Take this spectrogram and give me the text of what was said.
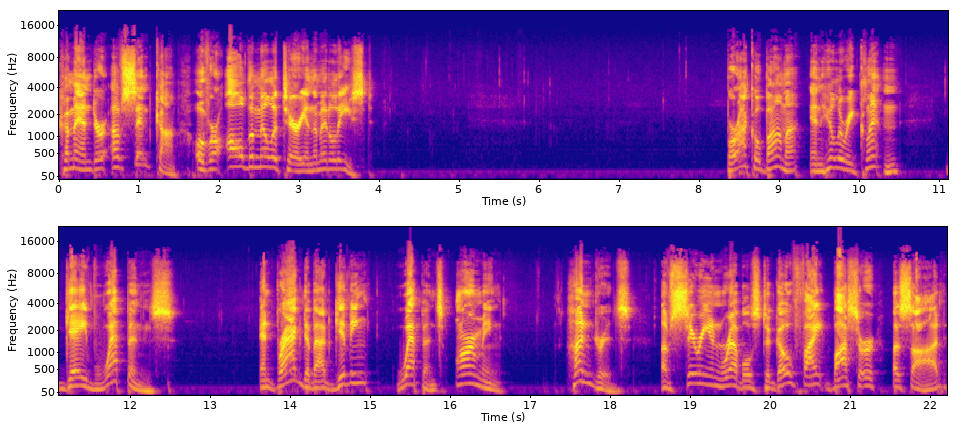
commander of CENTCOM over all the military in the Middle East. Barack Obama and Hillary Clinton gave weapons and bragged about giving weapons, arming hundreds of Syrian rebels to go fight Bashar Assad,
